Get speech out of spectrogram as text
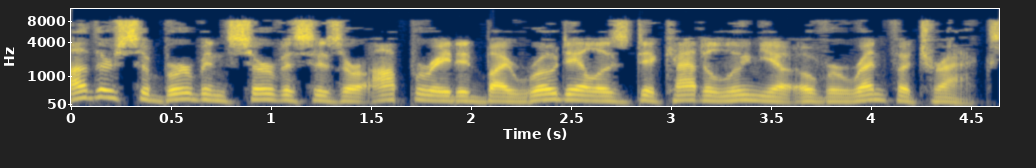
Other suburban services are operated by Rodalies de Catalunya over Renfe tracks.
